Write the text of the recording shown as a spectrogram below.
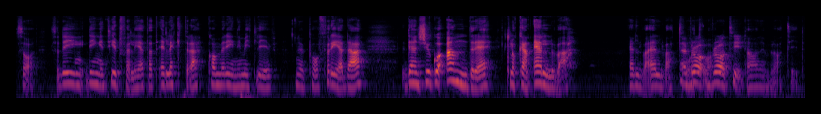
så. Så det är, det är ingen tillfällighet att Elektra kommer in i mitt liv nu på fredag den 22 klockan 11. 11, 11, 2, Det är bra, bra tid. Ja, det är en bra tid.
